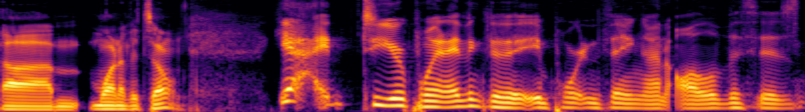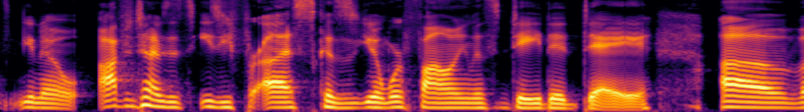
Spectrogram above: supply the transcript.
um, one of its own. Yeah, to your point, I think the important thing on all of this is, you know, oftentimes it's easy for us because, you know, we're following this day to day of,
